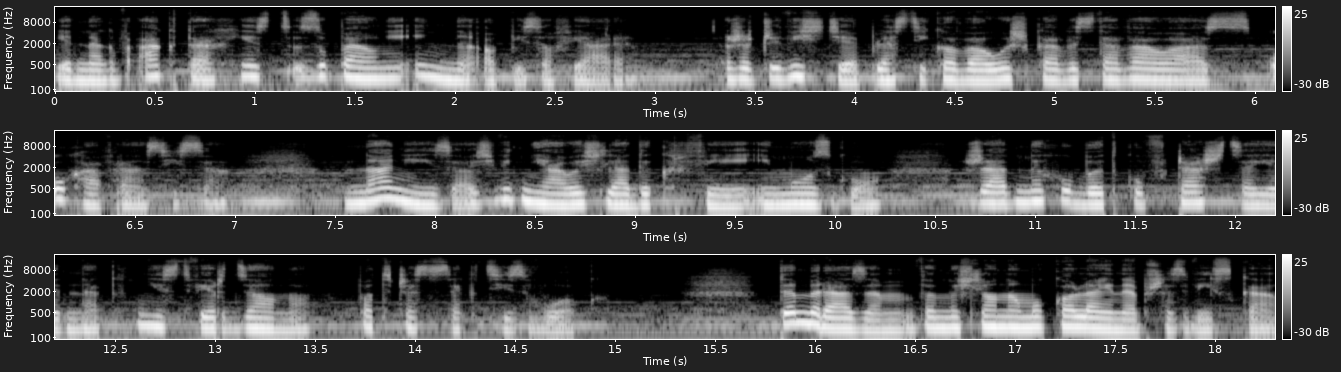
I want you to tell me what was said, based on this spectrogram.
Jednak w aktach jest zupełnie inny opis ofiary. Rzeczywiście plastikowa łyżka wystawała z ucha Francisa. Na niej zaś widniały ślady krwi i mózgu. Żadnych ubytków w czaszce jednak nie stwierdzono podczas sekcji zwłok. Tym razem wymyślono mu kolejne przezwiska.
